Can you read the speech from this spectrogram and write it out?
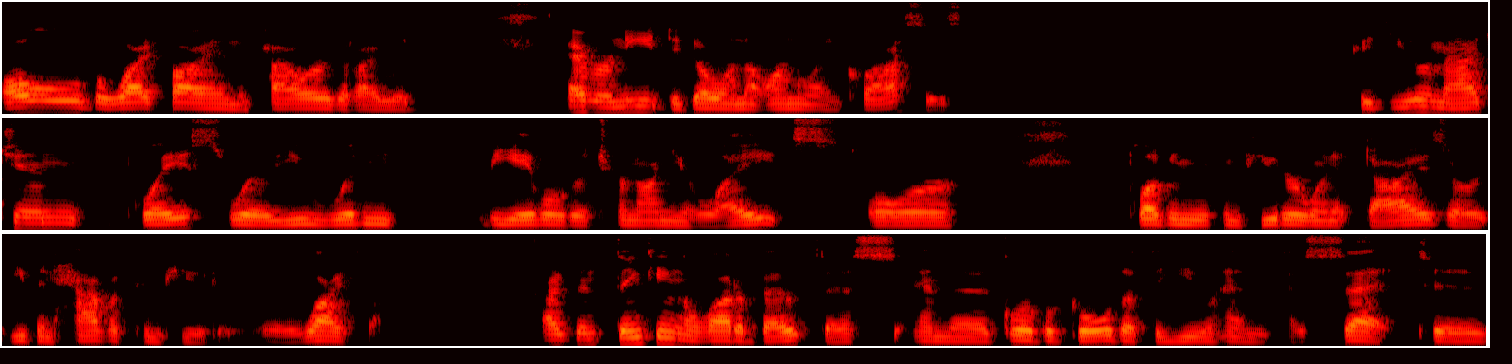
all the Wi Fi and the power that I would ever need to go into online classes. Could you imagine a place where you wouldn't be able to turn on your lights or plug in your computer when it dies or even have a computer or Wi Fi? I've been thinking a lot about this and the global goal that the UN has set to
